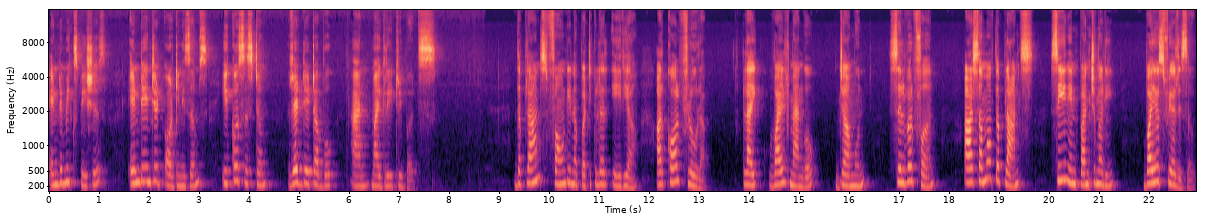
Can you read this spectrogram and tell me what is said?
endemic species, endangered organisms, ecosystem, red data book, and migratory birds. The plants found in a particular area are called flora, like wild mango, jamun, silver fern are some of the plants seen in Panchmari Biosphere Reserve.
